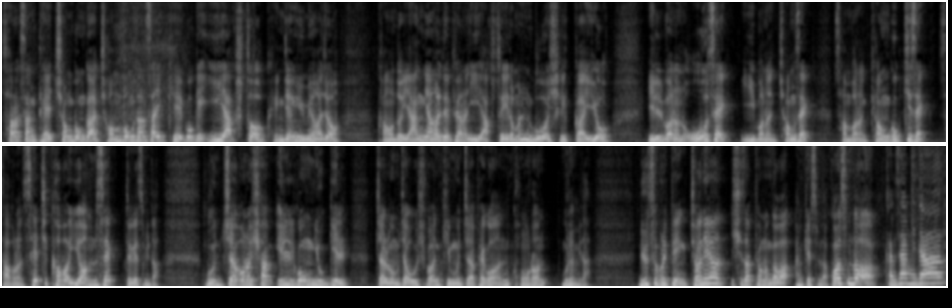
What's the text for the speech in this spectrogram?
설악산 대청봉과 전봉산 사이 계곡의 이 약수터 굉장히 유명하죠. 강원도 양양을 대표하는 이 약수터 이름은 무엇일까요? 1번은 오색, 2번은 정색, 3번은 경국지색, 4번은 새치커버 염색 되겠습니다. 문자 번호 샵 1061, 짧은 문자 50원, 긴 문자 100원, 콩으론 무료입니다. 뉴스 브리핑 전혜연 시사평론가와 함께했습니다. 고맙습니다. 감사합니다.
